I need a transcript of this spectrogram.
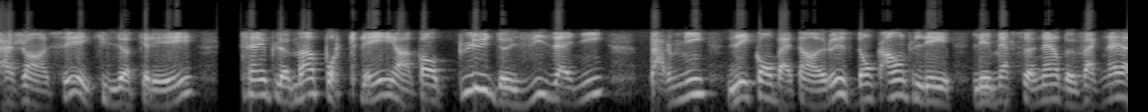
agencé et qui l'a créé simplement pour créer encore plus de zizanie parmi les combattants russes, donc entre les, les mercenaires de Wagner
